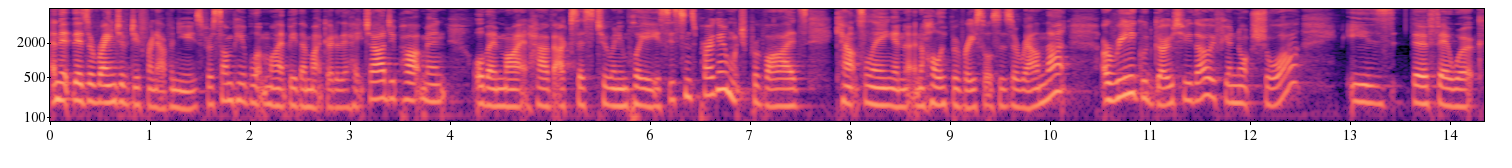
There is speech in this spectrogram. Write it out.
And there's a range of different avenues. For some people, it might be they might go to their HR department or they might have access to an employee assistance program, which provides counselling and, and a whole heap of resources around that. A really good go to, though, if you're not sure, is the Fair Work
